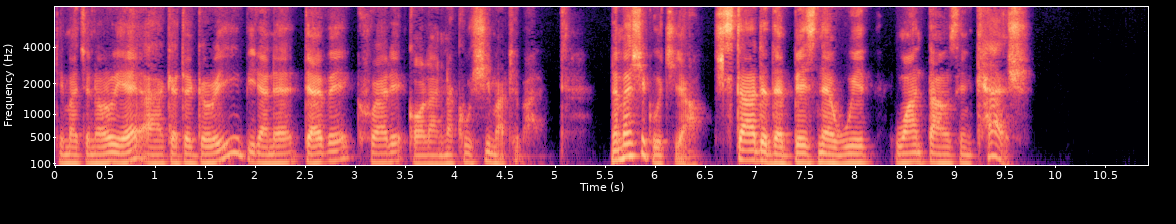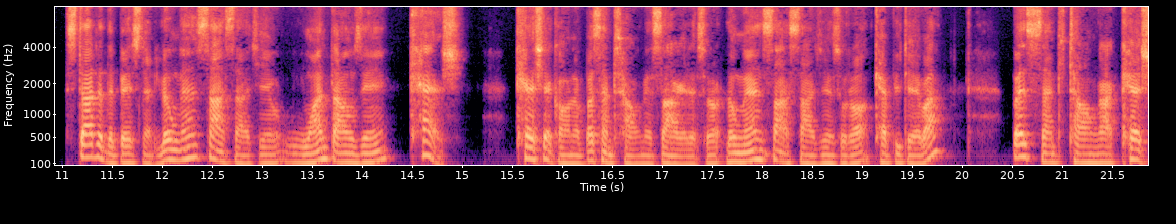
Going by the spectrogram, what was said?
ဒီမှာကျွန်တော်တို့ရဲ့ category ပြီးတာနဲ့ debit credit column နှစ်ခုရှိမှာဖြစ်ပါတယ်နံပါတ်၈ကိုကြည့်အောင် started the business with 1000 cash started the business လုပ်ငန်းစစခြင်း1000 cash cash account နဲ့ပတ်စံတစ်ထောင်နဲ့စခဲ့တယ်ဆိုတော့လုပ်ငန်းစစခြင်းဆိုတော့ capital ပါပတ်စံတစ်ထောင်က cash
